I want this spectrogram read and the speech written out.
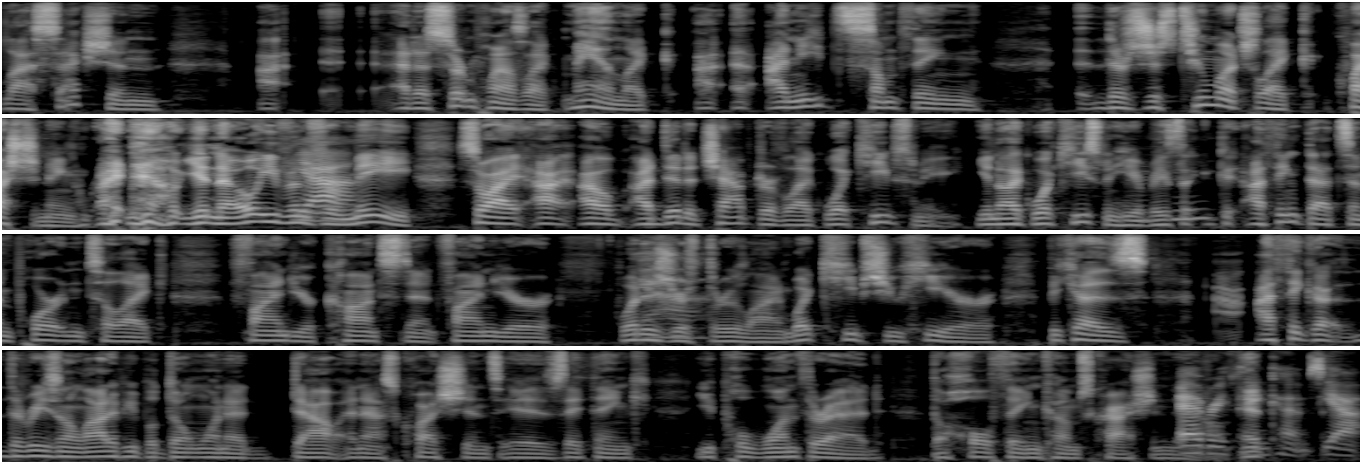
last section I, at a certain point i was like man like i i need something there's just too much like questioning right now, you know, even Yeah. for me. So I, I I did a chapter of like what keeps me, you know, like what keeps me here because Mm-hmm. like, I think that's important to like find your constant, find your what is your through line, what keeps you here because I- I think uh, the reason a lot of people don't want to doubt and ask questions is they think you pull one thread, the whole thing comes crashing down. Everything And- comes, yeah.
